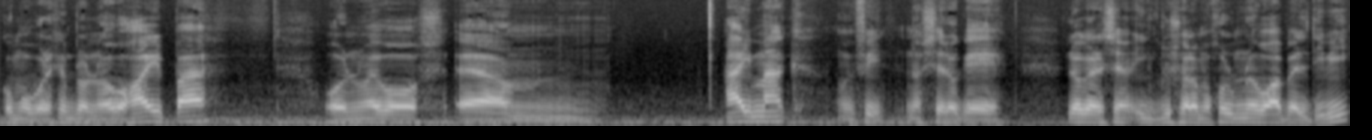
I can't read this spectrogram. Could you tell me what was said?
como por ejemplo nuevos iPads o nuevos um, iMac, en fin, no sé lo que, lo que, incluso a lo mejor un nuevo Apple TV,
